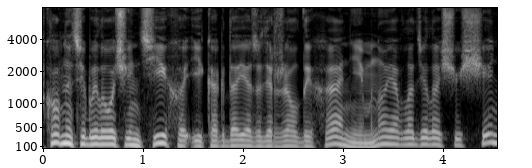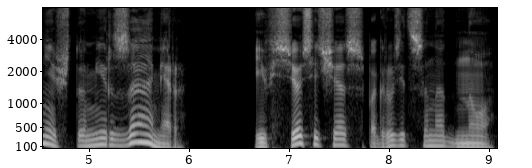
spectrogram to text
В комнате было очень тихо, и когда я задержал дыхание, мной овладело ощущение, что мир замер, и все сейчас погрузится на дно,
